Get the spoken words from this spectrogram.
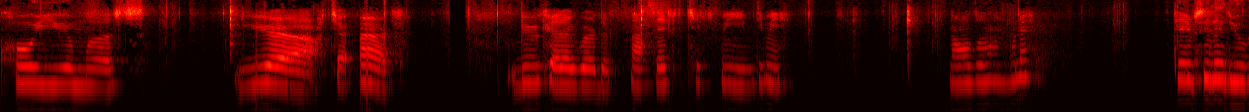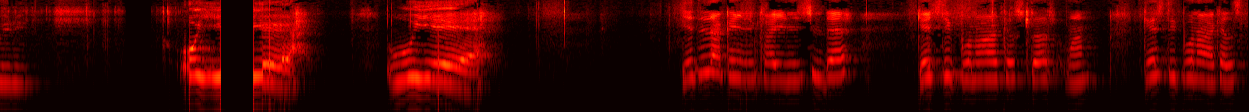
Koyumuz. Yeah, çakmak. Büyük hele gördüm. Ha selfie çekmeyeyim değil mi? Ne oldu lan bu ne? Temsil ediyor beni. Oh yeah. Oh yeah. 7 dakikanın kayın içinde geçtik bunu arkadaşlar. Lan geçtik bunu arkadaşlar.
